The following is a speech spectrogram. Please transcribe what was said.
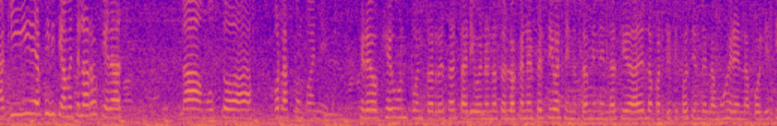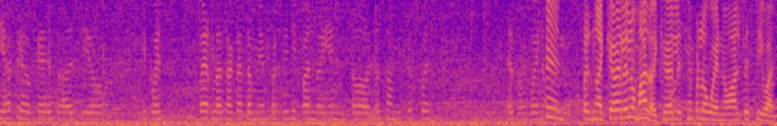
Aquí definitivamente las rockeras la damos toda por las compañeras. Creo que un punto a resaltar, y bueno, no solo acá en el festival, sino también en las ciudades, la participación de la mujer en la policía, creo que eso ha sido, y pues verlas acá también participando y en todos los ámbitos, pues es muy bueno. Pues no hay que verle lo malo, hay que verle siempre lo bueno al festival.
